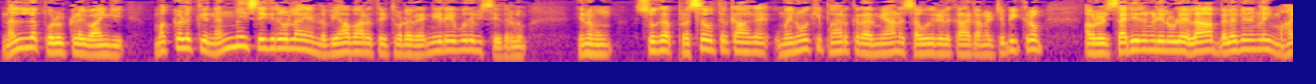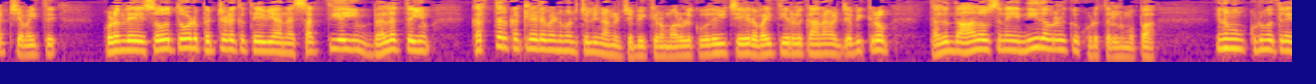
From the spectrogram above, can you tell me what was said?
நல்ல பொருட்களை வாங்கி மக்களுக்கு நன்மை செய்கிறவர்களாய் இந்த வியாபாரத்தை தொடர நீரை உதவி செய்தலும் இன்னமும் சுக பிரசவத்திற்காக உமை நோக்கி பார்க்கிற அருமையான சகோதரிகளுக்காக நாங்கள் ஜெபிக்கிறோம். அவர்கள் சரீரங்களில் உள்ள எல்லா பலவீனங்களையும் மாற்றி அமைத்து குழந்தையை சுகத்தோடு பெற்றெடுக்க தேவையான சக்தியையும் பலத்தையும் கர்த்தர் கட்டளையிட வேண்டும் என்று சொல்லி நாங்கள் ஜெபிக்கிறோம். அவர்களுக்கு உதவி செய்கிற வைத்தியர்களுக்காக நாங்கள் ஜெபிக்கிறோம். தகுந்த ஆலோசனையை நீர் அவர்களுக்கு கொடுத்துடலும் அப்பா. இன்னமும் குடும்பத்திலே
